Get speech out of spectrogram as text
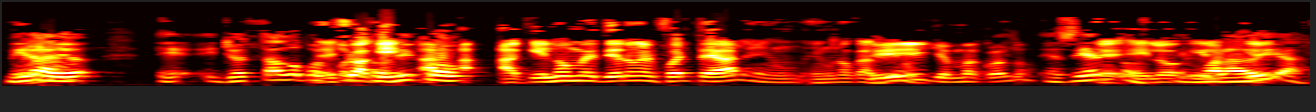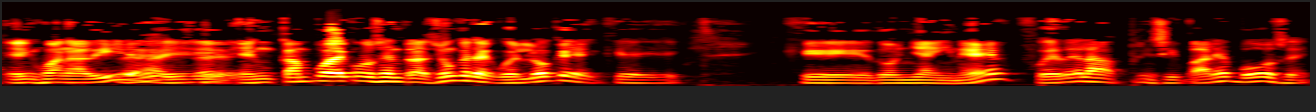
Mira, Bueno. yo, eh, yo he estado por De hecho, Puerto aquí, Rico. a- a- aquí los metieron en Fuerte Ale en, en una ocasión. Sí, yo me acuerdo. es cierto, Eh, y lo- en Juanadía. En Juanadía, Sí, y- sí. en un campo de concentración que recuerdo que, que, que doña Inés fue de las principales voces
